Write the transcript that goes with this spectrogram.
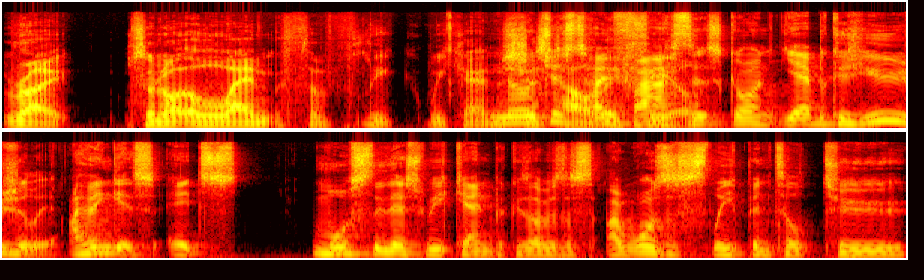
right. So not the length of le- weekends, no, just, just, how, how, fast feel. it's gone. Yeah, because usually I think it's it's mostly this weekend because I was I was asleep until two,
